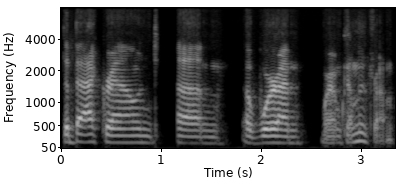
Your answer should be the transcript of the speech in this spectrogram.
the background um, of where i'm where i'm coming from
